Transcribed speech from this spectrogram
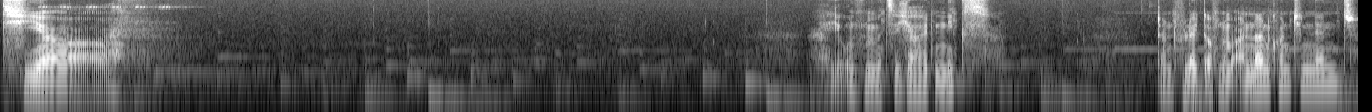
Tja. Hier unten mit Sicherheit nichts. Dann vielleicht auf einem anderen Kontinent.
